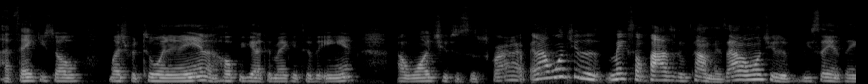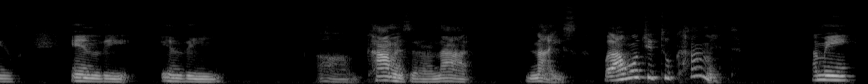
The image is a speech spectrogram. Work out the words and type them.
I thank you so much for tuning in. I hope you got to make it to the end. I want you to subscribe and I want you to make some positive comments. I don't want you to be saying things in the in the um, comments that are not nice, but I want you to comment. I mean,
